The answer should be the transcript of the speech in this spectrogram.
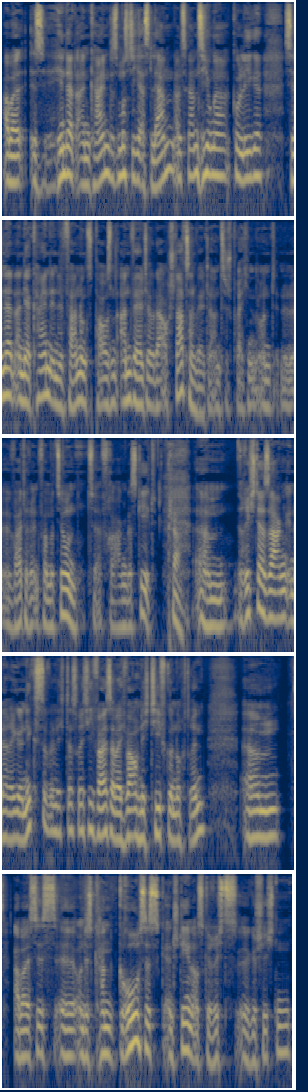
Aber es hindert einen keinen, das musste ich erst lernen als ganz junger Kollege, es hindert einen ja keinen in den Verhandlungspausen Anwälte oder auch Staatsanwälte anzusprechen und äh, weitere Informationen zu erfragen. Das geht. Klar. Ähm, Richter sagen in der Regel nichts, wenn ich das richtig weiß, aber ich war auch nicht tief genug drin. Ähm, aber es ist, äh, und es kann Großes entstehen aus Gerichtsgeschichten.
